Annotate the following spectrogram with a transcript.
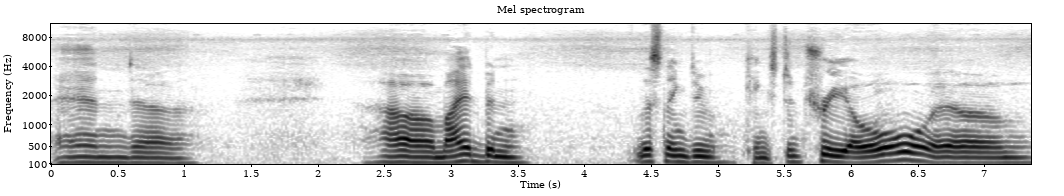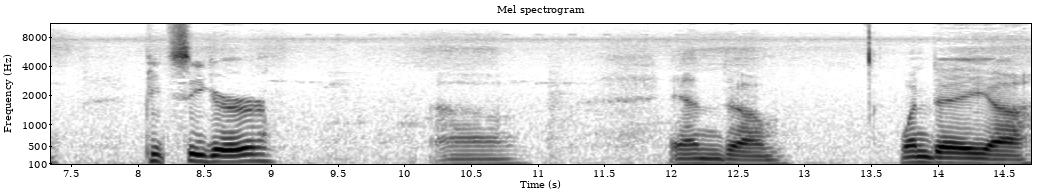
and uh, um, I had been listening to Kingston Trio, um, Pete Seeger, uh, and um, one day uh,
